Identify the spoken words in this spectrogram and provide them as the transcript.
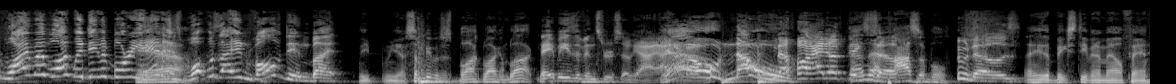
like, why am I blocked by David Boreanaz? Yeah. What was I involved in? But you know, some people just block, block, and block. maybe he's a Vince Russo guy. I Yeah, don't know. oh no, No, I don't think How's so. that possible? Who knows? He's a big Stephen Amell fan.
